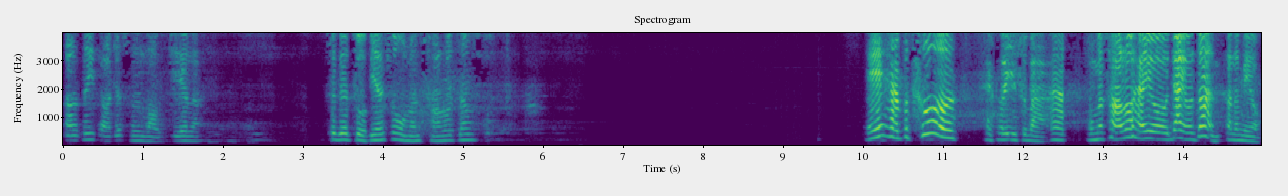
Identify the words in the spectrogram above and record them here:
然后这一条就是老街了。这个左边是我们长乐政府。哎，还不错，还可以是吧？啊，我们长乐还有加油站，看到没有？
